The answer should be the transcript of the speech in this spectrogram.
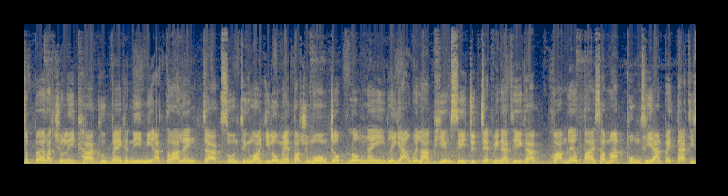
ซูเปอร์ลักชัวรี่คาร์คูเป้คันนี้มีอัตราเร่งจาก 0 ถึง 100 กิโลเมตรต่อชั่วโมง จบลงในระยะเวลาเพียง 4.7 วินาทีครับ ความเร็วปลายสามารถพุ่งทะยานไปแตะที่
